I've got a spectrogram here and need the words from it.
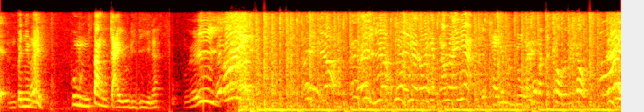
อะมันเป็นยังไง พวกมึงตั้งใจดูดีๆนะ เฮ้ย เฮ้ย เฮ้ยเฮียเฮ้ยเฮียเฮียเฮียกำลังจะทำอะไรเนี่ย จะแทงให้มึงดูไงว่ามันจะเข้าหรือไม่เข้า เฮ้ย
